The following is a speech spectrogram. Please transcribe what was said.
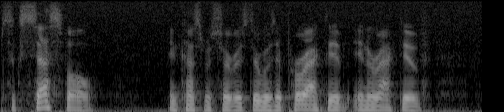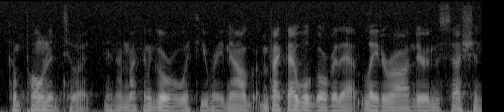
successful in customer service, there was a proactive, interactive component to it. And I'm not going to go over with you right now. In fact, I will go over that later on during the session.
